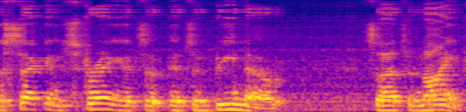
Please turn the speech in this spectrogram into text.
The second string, it's a it's a B note, so that's a ninth.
